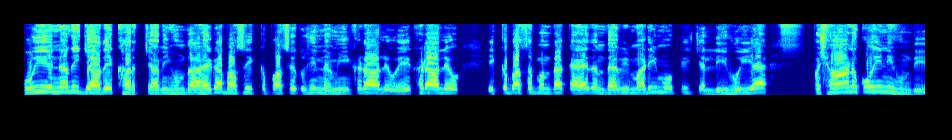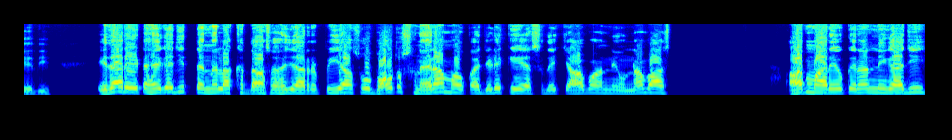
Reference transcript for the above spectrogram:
ਕੋਈ ਇਹਨਾਂ ਦੀ ਜ਼ਿਆਦਾ ਖਰਚਾ ਨਹੀਂ ਹੁੰਦਾ ਹੈਗਾ। ਬਸ ਇੱਕ ਪਾਸੇ ਤੁਸੀਂ ਨਵੀਂ ਖੜਾ ਲਿਓ, ਇਹ ਖੜਾ ਲਿਓ। ਇੱਕ ਬਸ ਬੰਦਾ ਕਹਿ ਦਿੰਦਾ ਵੀ ਮਾੜੀ ਮੋਟੀ ਚੱਲੀ ਹੋਈ ਹੈ। ਪਛਾਣ ਕੋਈ ਨਹੀਂ ਹੁੰਦੀ ਇਹਦੀ। ਇਹਦਾ ਰੇਟ ਹੈਗਾ ਜੀ 3 ਲੱਖ 10 ਹਜ਼ਾਰ ਰੁਪਈਆ। ਸੋ ਬਹੁਤ ਸੁਨਹਿਰਾ ਮੌਕਾ ਜਿਹੜੇ ਕੇਐਸ ਦੇ ਚਾਹਵਾਨ ਨੇ ਉਹਨਾਂ ਵਾਸਤੇ। ਆਪ ਮਾਰਿਓ ਕਿਰਾਂ ਨਿਗਾ ਜੀ,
